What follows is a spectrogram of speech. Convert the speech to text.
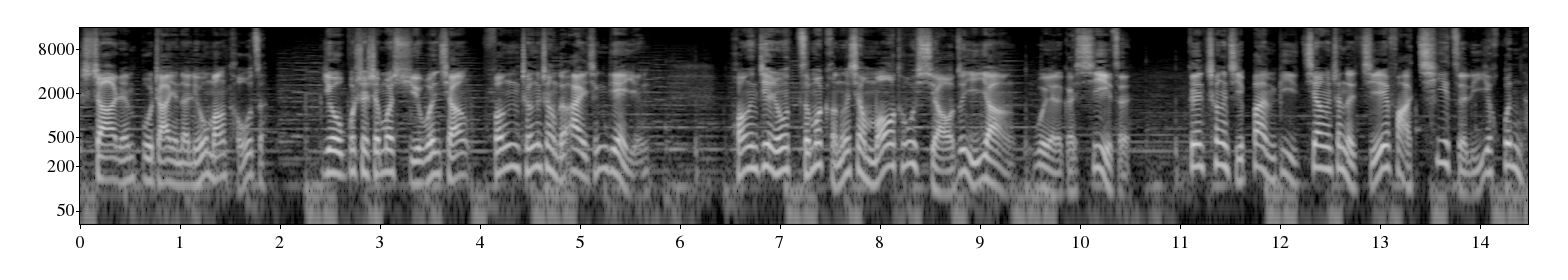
杀人不眨眼的流氓头子，又不是什么许文强、冯程程的爱情电影，黄金荣怎么可能像毛头小子一样，为了个戏子，跟撑起半壁江山的结发妻子离婚呢？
